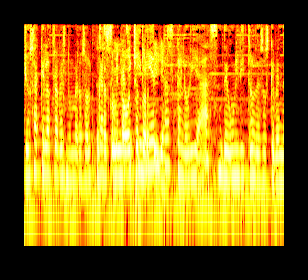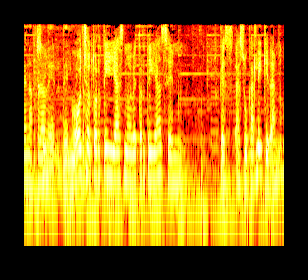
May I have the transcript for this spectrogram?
Yo saqué la otra vez números, Sol. Te estás comiendo casi ocho 500 tortillas. calorías de un litro de esos que venden afuera Sí. del, del metro. Ocho tortillas, nueve tortillas en que es azúcar líquida, ¿no?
